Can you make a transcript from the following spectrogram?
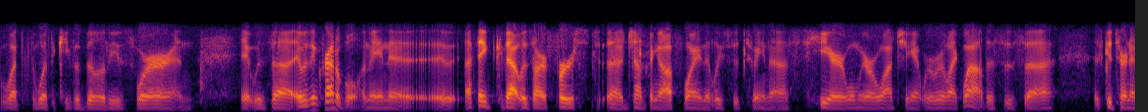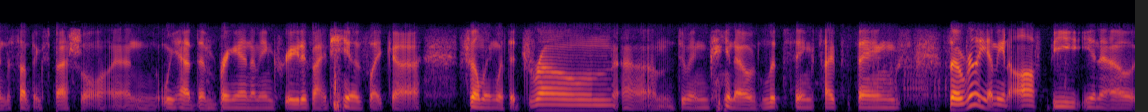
what what the capabilities were and it was uh, it was incredible. I mean, uh, I think that was our first uh, jumping off point, at least between us here when we were watching it. Where we were like, wow, this is uh, this could turn into something special. And we had them bring in, I mean, creative ideas like uh, filming with a drone, um, doing you know lip sync type of things. So really, I mean, offbeat, you know,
